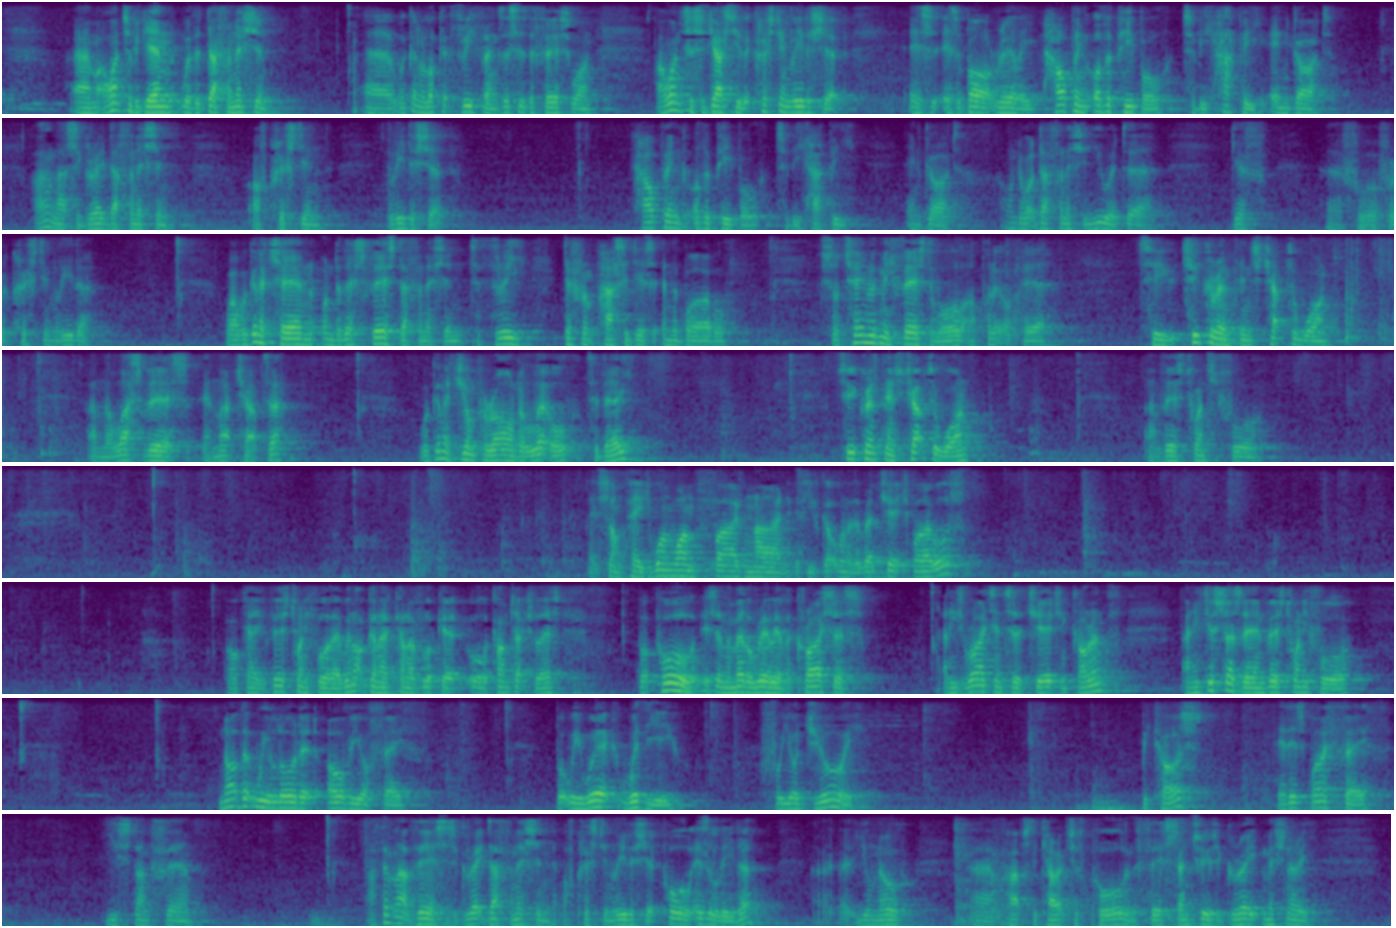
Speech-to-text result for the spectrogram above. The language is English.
Um, I want to begin with a definition uh, we're going to look at three things. This is the first one. I want to suggest to you that Christian leadership is, is about really helping other people to be happy in God. I think that's a great definition of Christian leadership. Helping other people to be happy in God. I wonder what definition you would uh, give uh, for, for a Christian leader. Well, we're going to turn under this first definition to three different passages in the Bible. So turn with me first of all, I'll put it up here, to 2 Corinthians chapter 1 and the last verse in that chapter. We're going to jump around a little today. 2 Corinthians chapter 1 and verse 24. It's on page 1159 if you've got one of the Red Church Bibles. Okay, verse 24 there. We're not going to kind of look at all the context for this, but Paul is in the middle really of a crisis, and he's writing to the church in Corinth, and he just says there in verse 24, Not that we lord it over your faith, but we work with you for your joy. Because it is by faith you stand firm. I think that verse is a great definition of Christian leadership. Paul is a leader. Uh, you'll know uh, perhaps the character of Paul in the first century as a great missionary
